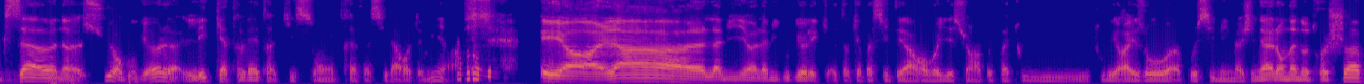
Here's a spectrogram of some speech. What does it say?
Xaon sur Google, les quatre lettres qui sont très faciles à retenir. Et euh, là, l'ami euh, l'ami Google est, en capacité à renvoyer sur à peu près tous les réseaux euh, possibles, imaginables. On a notre shop.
